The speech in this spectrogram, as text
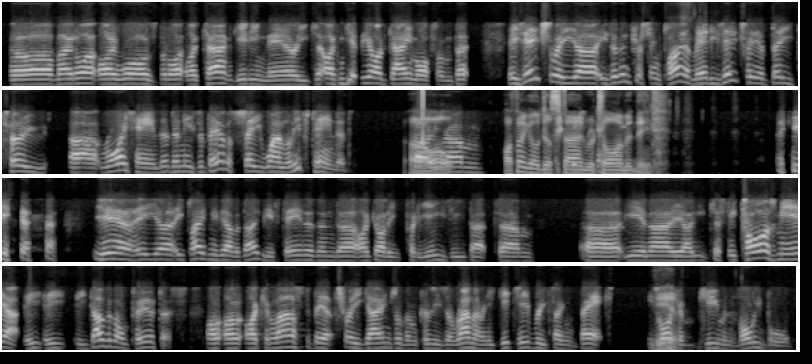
Oh, mate, I, I was, but I, I can't get him there. He, I can get the odd game off him, but he's actually uh, he's an interesting player, Matt. He's actually a B two uh, right-handed, and he's about a C one left-handed. Oh, so, um, I think I'll just stay in retirement then. yeah, yeah. He uh, he played me the other day left-handed, and uh, I got him pretty easy. But um, uh, you know, he just he tires me out. He he, he does it on purpose. I, I, I can last about three games with him because he's a runner and he gets everything back. He's yep. like a human volleyball.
